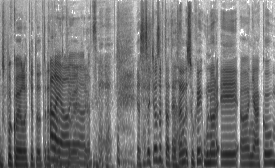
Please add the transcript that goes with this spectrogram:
Uspokojilo tě to? Tady Ale jo, jo, jo, docela. Já jsem se chtěl zeptat, je ten suchý únor i uh, nějakou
